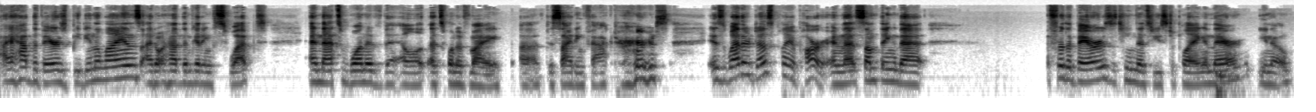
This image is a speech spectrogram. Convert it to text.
I have the Bears beating the Lions. I don't have them getting swept, and that's one of the that's one of my uh, deciding factors. is weather does play a part, and that's something that for the Bears, a team that's used to playing in there, you know,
